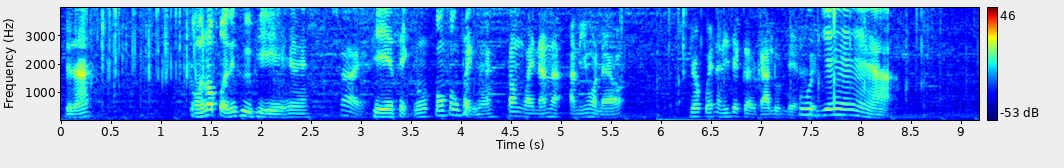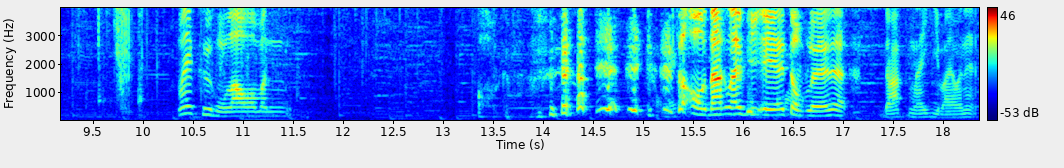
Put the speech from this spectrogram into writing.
เดี๋ยวนะก่อนที่เราเปิดนี่คือ PA ใช่ไหม ใช่ PA เสกต้องต้องต้องเสกนะ ต้องไว้นั้นอะ อันนี้หมดแล้ว ยกเว้นอันนี้จะเกิดการหลุดเลทโคตรแย่อะไม่คือของเราอะมันออกกับ ถ้าออกดักไนท์พีเอจบเลยเนี่ยดักไนท์กี่ใบวะเนี่ย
